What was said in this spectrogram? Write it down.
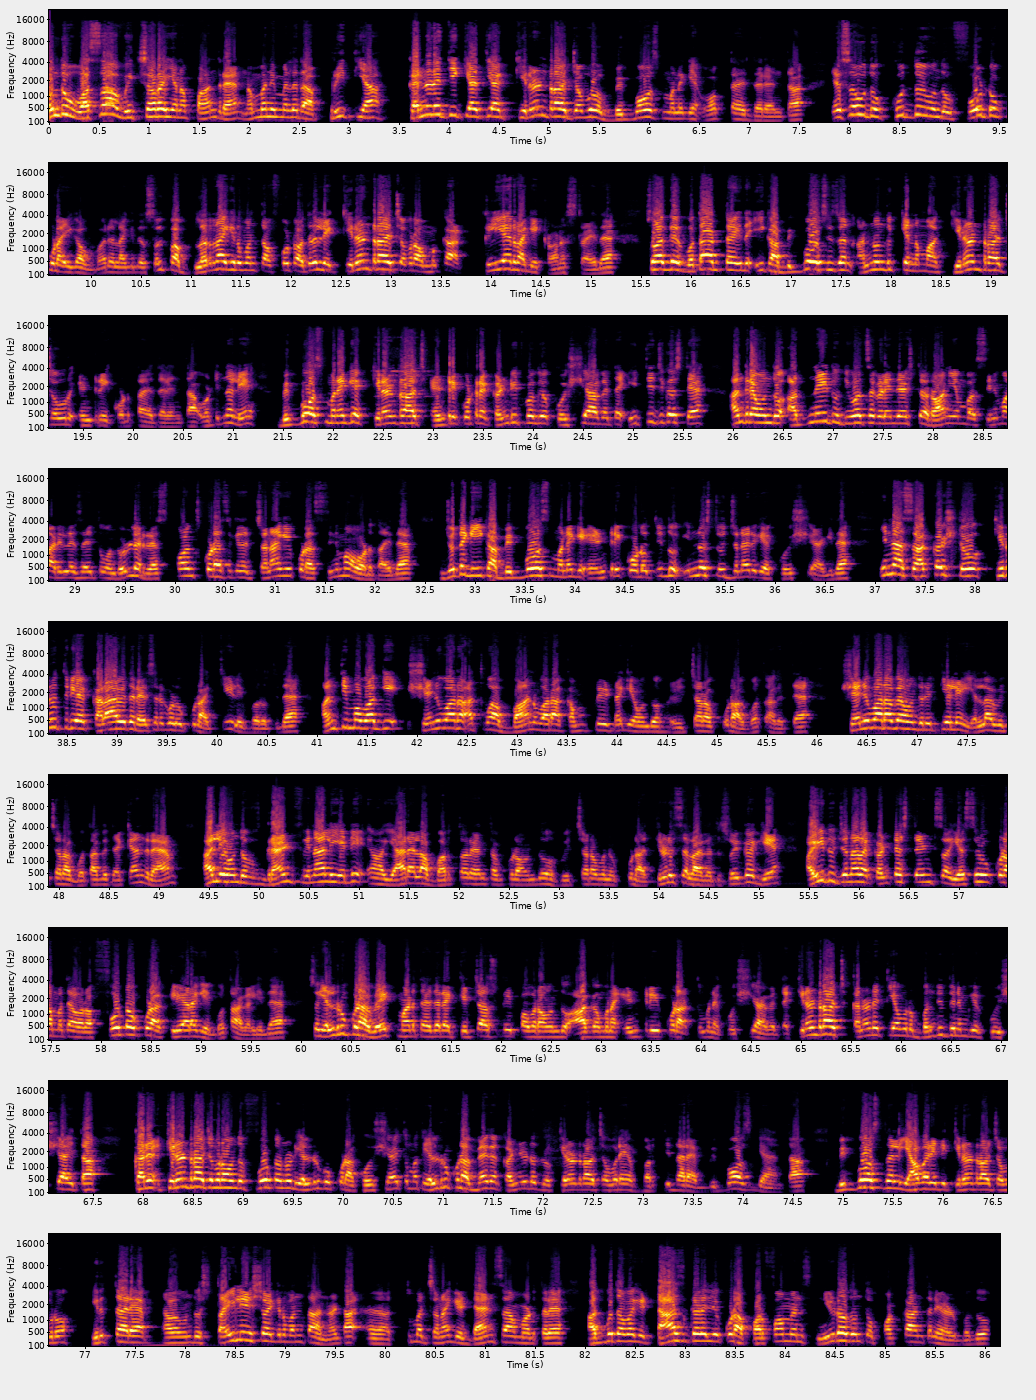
ಒಂದು ಹೊಸ ವಿಚಾರ ಏನಪ್ಪಾ ಅಂದ್ರೆ ನಮ್ಮ ನಿಮ್ಮೆಲ್ಲರ ಪ್ರೀತಿಯ, ಕನ್ನಡತಿ ಖ್ಯಾತಿಯ ಕಿರಣ್ ರಾಜ್ ಅವರು ಬಿಗ್ ಬಾಸ್ ಮನೆಗೆ ಹೋಗ್ತಾ ಇದ್ದಾರೆ ಅಂತ. ಎಸ್ ಖುದ್ದು ಒಂದು ಫೋಟೋ ಕೂಡ ಈಗ ವೈರಲ್ ಆಗಿದೆ. ಸ್ವಲ್ಪ ಬ್ಲರ್ ಆಗಿರುವಂತ ಫೋಟೋ ಅದರಲ್ಲಿ ಕಿರಣ್ ರಾಜ್ ಅವರ ಮುಖ ಕ್ಲಿಯರ್ ಆಗಿ ಕಾಣಿಸ್ತಾ ಇದೆ. ಸೊ ಹಾಗೆ ಗೊತ್ತಾಗ್ತಾ ಇದೆ, ಈಗ ಬಿಗ್ ಬಾಸ್ ಸೀಸನ್ ಹನ್ನೊಂದಕ್ಕೆ ನಮ್ಮ ಕಿರಣ್ ರಾಜ್ ಅವರು ಎಂಟ್ರಿ ಕೊಡ್ತಾ ಇದ್ದಾರೆ ಅಂತ. ಒಟ್ಟಿನಲ್ಲಿ ಬಿಗ್ ಬಾಸ್ ಮನೆಗೆ ಕಿರಣ್ ರಾಜ್ ಎಂಟ್ರಿ ಕೊಟ್ರೆ ಖಂಡಿತವಾಗಿಯೂ ಖುಷಿ ಆಗುತ್ತೆ. ಇತ್ತೀಚೆಗಷ್ಟೇ ಅಂದ್ರೆ ಒಂದು ಹದಿನೈದು ದಿವಸಗಳಿಂದ ಎಷ್ಟು ರಾಣಿ ಎಂಬ ಸಿನಿಮಾ ರಿಲೀಸ್ ಆಯಿತು, ಒಂದು ಒಳ್ಳೆ ರೆಸ್ಪಾನ್ಸ್ ಕೂಡ ಸಿಕ್ಕಿದೆ, ಚೆನ್ನಾಗಿ ಕೂಡ ಸಿನಿಮಾ ಓಡ್ತಾ ಇದೆ. ಜೊತೆಗೆ ಈಗ ಬಿಗ್ ಬಾಸ್ ಮನೆಗೆ ಎಂಟ್ರಿ ಕೊಡುತ್ತಿದ್ದು ಇನ್ನಷ್ಟು ಜನರಿಗೆ ಖುಷಿಯಾಗಿದೆ. ಇನ್ನ ಸಾಕಷ್ಟು ಕಿರುತ್ರಿಯ ಕಲಾವಿದರ ಹೆಸರುಗಳು ಕೂಡ ಕೇಳಿ ಬರುತ್ತಿದೆ. ಅಂತಿಮವಾಗಿ ಶನಿವಾರ ಅಥವಾ ಭಾನುವಾರ ಕಂಪ್ಲೀಟ್ ಆಗಿ ಒಂದು ವಿಚಾರ ಕೂಡ ಗೊತ್ತಾಗುತ್ತೆ. ಶನಿವಾರವೇ ಒಂದು ರೀತಿಯಲ್ಲಿ ಎಲ್ಲ ವಿಚಾರ ಗೊತ್ತಾಗುತ್ತೆ. ಯಾಕೆಂದ್ರೆ ಅಲ್ಲಿ ಒಂದು ಗ್ರ್ಯಾಂಡ್ ಫಿನಾಲಿಯಲ್ಲಿ ಯಾರೆಲ್ಲ ಬರ್ತಾರೆ ಅಂತ ಕೂಡ ಒಂದು ವಿಚಾರವನ್ನು ಕೂಡ ತಿಳಿಸಲಾಗುತ್ತೆ. ಸೊ ಹೀಗಾಗಿ ಐದು ಜನರ ಕಂಟೆಸ್ಟೆಂಟ್ಸ್ ಹೆಸರು ಕೂಡ ಮತ್ತೆ ಅವರ ಫೋಟೋ ಕೂಡ ಕ್ಲಿಯರ್ ಆಗಿ ಗೊತ್ತಾಗಲಿದೆ. ಸೊ ಎಲ್ಲರೂ ಕೂಡ ವೇಟ್ ಮಾಡ್ತಾ ಇದ್ದಾರೆ. ಕಿಚ್ಚ ಸುದೀಪ್ ಅವರ ಒಂದು ಆಗಮನ ಎಂಟ್ರಿ ಕೂಡ ತುಂಬಾನೇ ಖುಷಿ ಆಗುತ್ತೆ. ಕಿರಣ್ ರಾಜ್ ಕನ್ನಡತಿ ಅವರು ಬಂದಿದ್ದು ನಿಮ್ಗೆ ಖುಷಿ ಆಯ್ತಾ? ಕಿರಣ್ ರಾಜ್ ಅವರ ಒಂದು ಫೋಟೋ ನೋಡಿ ಎಲ್ರಿಗೂ ಕೂಡ ಖುಷಿ ಆಯ್ತು. ಮತ್ತೆ ಎಲ್ರು ಕೂಡ ಬೇಗ ಕಂಡಿಡಿದ್ರು ಕಿರಣ್ ರಾಜ್ ಅವರೇ ಬರ್ತಿದ್ದಾರೆ ಬಿಗ್ ಬಾಸ್ಗೆ ಅಂತ. ಬಿಗ್ ಬಾಸ್ನಲ್ಲಿ ಯಾವ ರೀತಿ ಕಿರಣ್ ರಾಜ್ ಅವರು ಇರ್ತಾರೆ? ಒಂದು ಸ್ಟೈಲಿಶ್ ಆಗಿರುವಂತ ನಟ ತುಂಬಾ ಚೆನ್ನಾಗಿ ಡ್ಯಾನ್ಸ್ ಮಾಡ್ತಾರೆ. ಅದ್ಭುತವಾಗಿ ಟಾಸ್ಕ್ಗಳಲ್ಲಿ ಕೂಡ ಪರ್ಫಾರ್ಮೆನ್ಸ್ ನೀಡೋದಂತೂ ಪಕ್ಕ ಅಂತಾನೆ ಹೇಳ್ಬೋದು.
